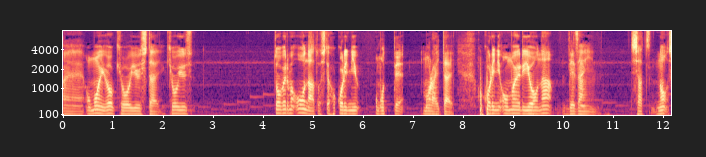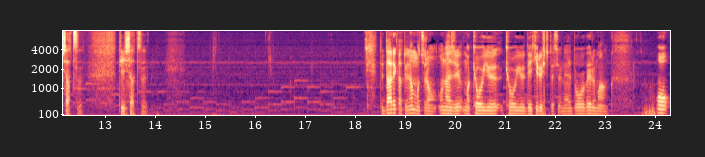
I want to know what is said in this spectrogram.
えー、思いを共有したい。共有ドーベルマンオーナーとして誇りに思ってもらいたい。誇りに思えるようなデザインシャツのシャツ。T シャツ。で誰かというのはもちろん同じ、まあ、共有共有できる人ですよね。ドーベルマン。を、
